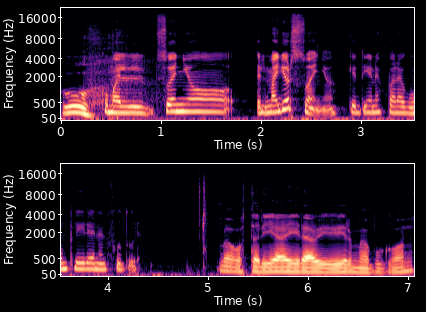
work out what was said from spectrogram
Uf, Como el sueño, el mayor sueño que tienes para cumplir en el futuro. me gustaría ir a vivirme a Pucón,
